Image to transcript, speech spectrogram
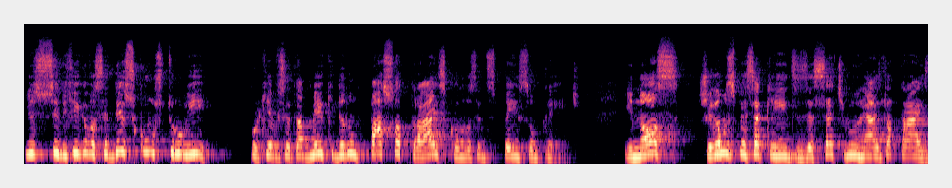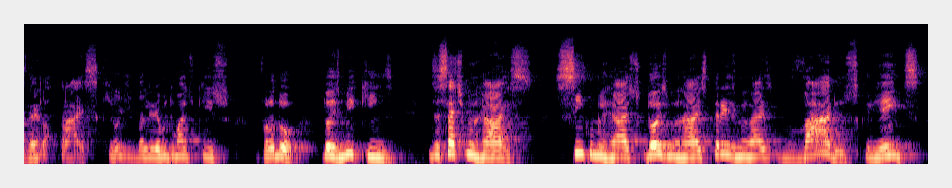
Isso significa você desconstruir, porque você está meio que dando um passo atrás quando você dispensa um cliente. E nós chegamos a dispensar clientes 17 mil reais lá atrás, né? Lá atrás, que hoje valeria muito mais do que isso. Estou falando 2015. 17 mil reais, 5 mil reais, 2 mil reais, 3 mil reais, vários clientes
